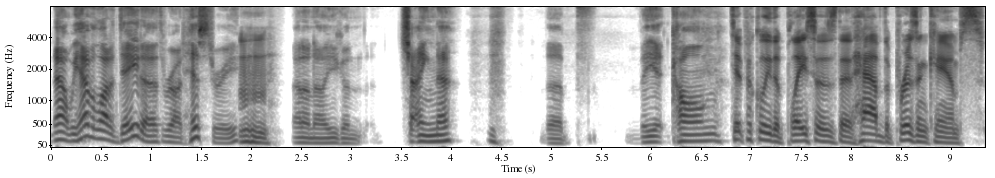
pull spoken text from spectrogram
now we have a lot of data throughout history. hmm I don't know. You can China, the Viet Cong. Typically, the places that have the prison camps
